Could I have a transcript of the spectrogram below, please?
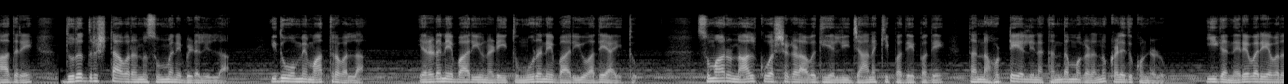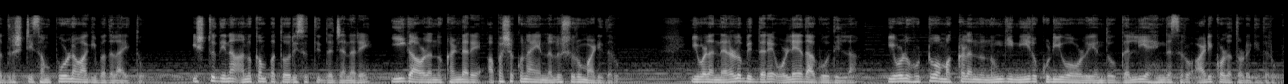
ಆದರೆ ದುರದೃಷ್ಟ ಅವರನ್ನು ಸುಮ್ಮನೆ ಬಿಡಲಿಲ್ಲ. ಇದು ಒಮ್ಮೆ ಮಾತ್ರವಲ್ಲ, ಎರಡನೇ ಬಾರಿಯೂ ನಡೆಯಿತು, ಮೂರನೇ ಬಾರಿಯೂ ಅದೇ ಆಯಿತು. ಸುಮಾರು ನಾಲ್ಕು ವರ್ಷಗಳ ಅವಧಿಯಲ್ಲಿ ಜಾನಕಿ ಪದೇ ಪದೇ ತನ್ನ ಹೊಟ್ಟೆಯಲ್ಲಿನ ಕಂದಮ್ಮಗಳನ್ನು ಕಳೆದುಕೊಂಡಳು. ಈಗ ನೆರೆವರೆಯವರ ದೃಷ್ಟಿ ಸಂಪೂರ್ಣವಾಗಿ ಬದಲಾಯಿತು. ಇಷ್ಟು ದಿನ ಅನುಕಂಪ ತೋರಿಸುತ್ತಿದ್ದ ಜನರೇ ಈಗ ಅವಳನ್ನು ಕಂಡರೆ ಅಪಶಕುನ ಎನ್ನಲು ಶುರು ಮಾಡಿದರು. ಇವಳ ನೆರಳು ಬಿದ್ದರೆ ಒಳ್ಳೆಯದಾಗುವುದಿಲ್ಲ. ಇವಳು ಹುಟ್ಟುವ ಮಕ್ಕಳನ್ನು ನುಂಗಿ ನೀರು ಕುಡಿಯುವವಳು ಎಂದು ಗಲ್ಲಿಯ ಹೆಂಗಸರು ಆಡಿಕೊಳ್ಳತೊಡಗಿದರು.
